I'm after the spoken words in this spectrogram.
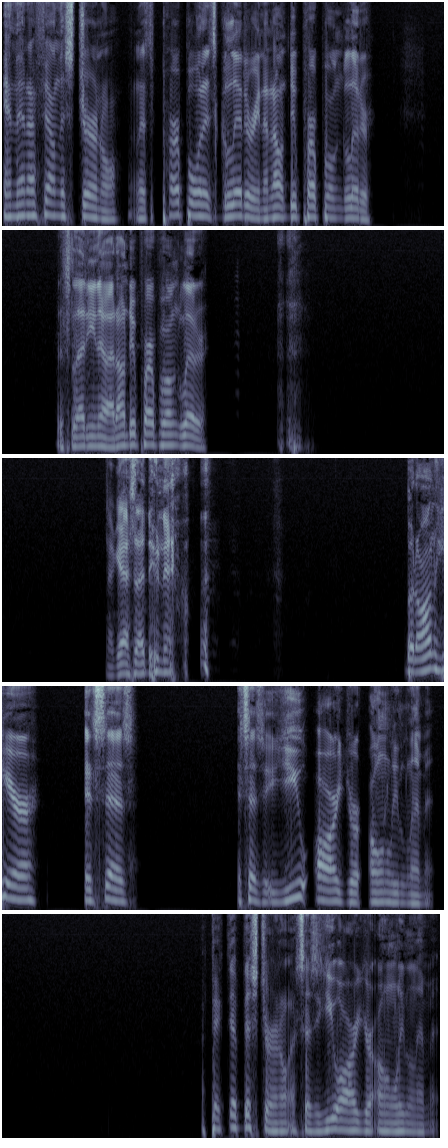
And then I found this journal, and it's purple and it's glittering. I don't do purple and glitter. Just letting you know, I don't do purple and glitter. I guess I do now. but on here, it says It says, You are your only limit. I picked up this journal. It says, You are your only limit.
